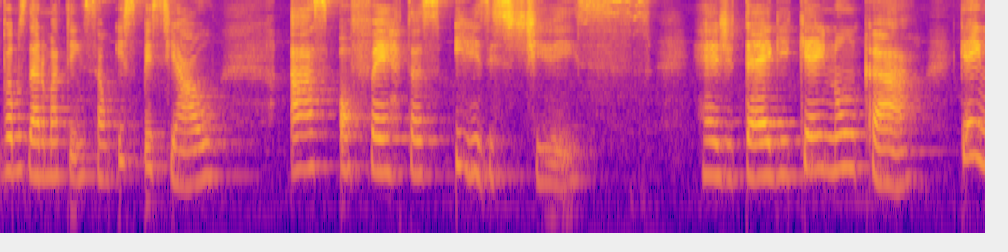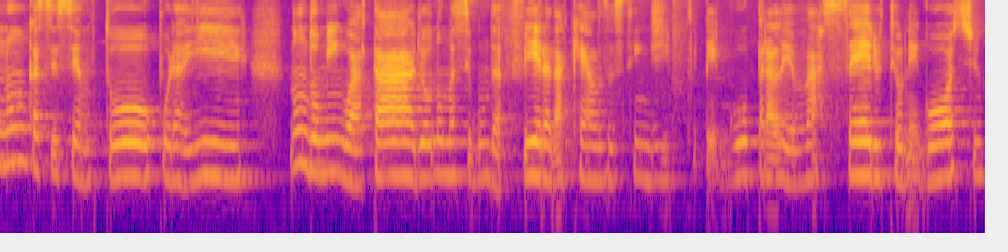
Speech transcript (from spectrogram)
vamos dar uma atenção especial às ofertas irresistíveis. Hashtag quem nunca? Quem nunca se sentou por aí num domingo à tarde ou numa segunda-feira daquelas assim de você pegou para levar a sério o teu negócio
